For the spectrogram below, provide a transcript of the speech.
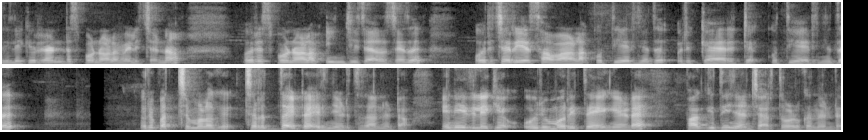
ഇതിലേക്ക് ഒരു രണ്ട് സ്പൂണോളം വെളിച്ചെണ്ണ ഒരു സ്പൂണോളം ഇഞ്ചി ചതച്ചത് ഒരു ചെറിയ സവാള കുത്തിയരിഞ്ഞത് ഒരു ക്യാരറ്റ് കുത്തിയരിഞ്ഞത് ഒരു പച്ചമുളക് ചെറുതായിട്ട് അരിഞ്ഞെടുത്തതാണ് കേട്ടോ. ഇനി ഇതിലേക്ക് ഒരു മുറി തേങ്ങയുടെ പകുതി ഞാൻ ചേർത്ത് കൊടുക്കുന്നുണ്ട്.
